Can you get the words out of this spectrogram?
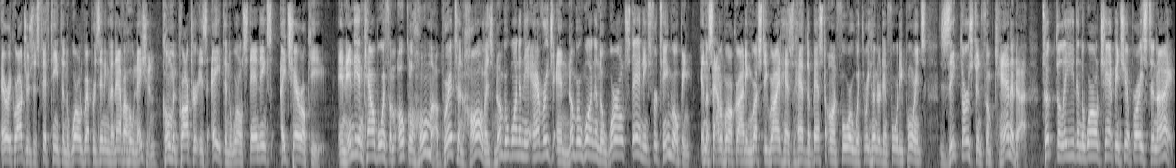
Erich Rogers is 15th in the world representing the Navajo Nation. Coleman Proctor is 8th in the world standings, a Cherokee. An Indian cowboy from Oklahoma, Brenton Hall, is number one in the average and number one in the world standings for team roping. In the saddle bronc riding, Rusty Wright has had the best on four with 340 points. Zeke Thurston from Canada took the lead in the world championship race tonight.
